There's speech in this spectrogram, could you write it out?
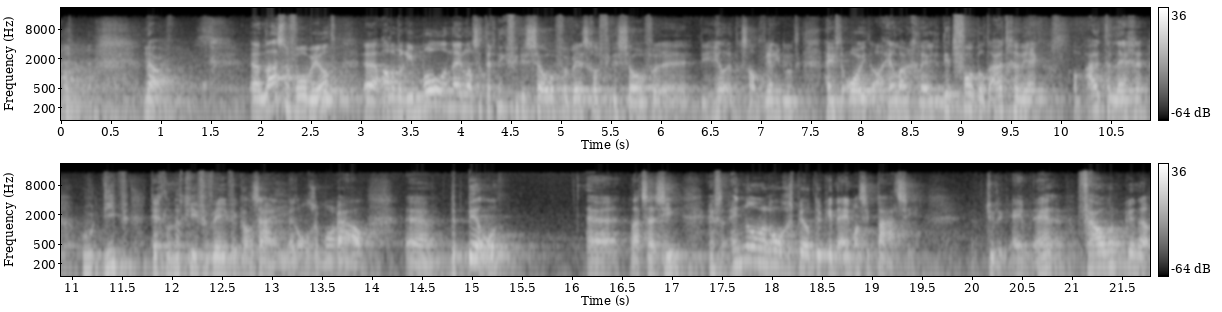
nou, een laatste voorbeeld. Uh, Annemarie Mol, een Nederlandse techniekfilosoof, wetenschapsfilosoof, uh, die heel interessant werk doet, heeft ooit, al heel lang geleden, dit voorbeeld uitgewerkt om uit te leggen hoe diep technologie verweven kan zijn met onze moraal. De pil, laat zij zien, heeft een enorme rol gespeeld natuurlijk in de emancipatie. Natuurlijk, vrouwen kunnen,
